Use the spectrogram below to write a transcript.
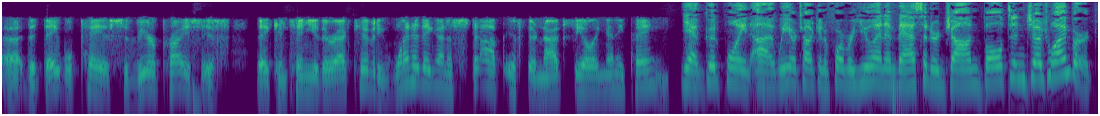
uh, that they will pay a severe price if they continue their activity. When are they going to stop if they're not feeling any pain? Yeah, good point. Uh, we are talking to former UN Ambassador John Bolton. Judge Weinberg.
